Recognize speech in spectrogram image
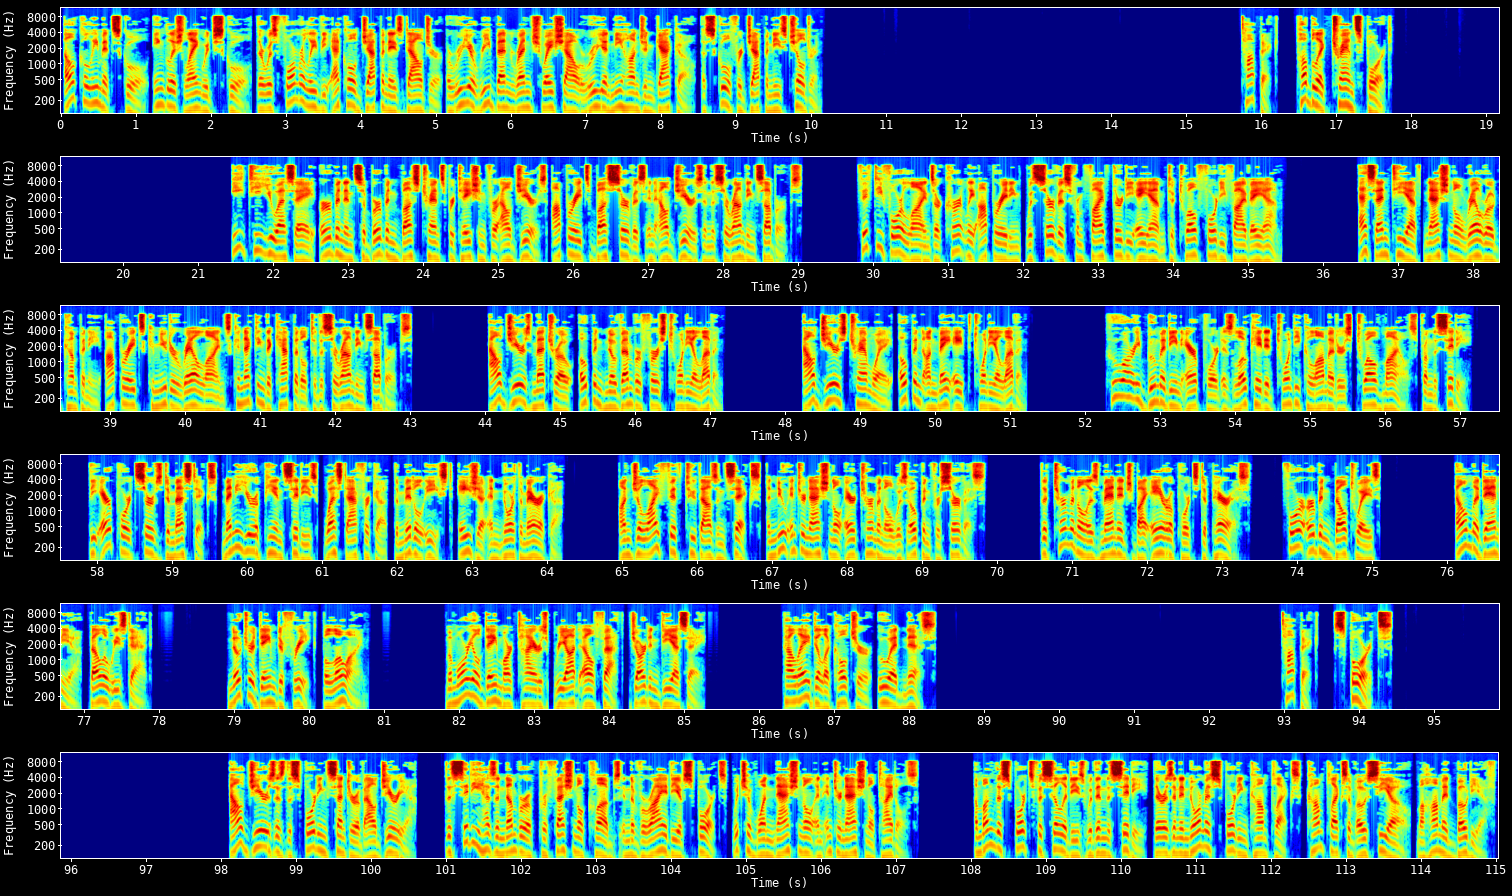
El Kalimat School English language school there was formerly the École Japonaise d'Alger Aruya Ri Ben Ren Shui Shao Aruya Nihonjin Gakko, a school for Japanese children. Public transport ETUSA urban and suburban bus transportation for Algiers operates bus service in Algiers and the surrounding suburbs. 54 lines are currently operating, with service from 5.30 am to 12.45 am. SNTF National Railroad Company operates commuter rail lines connecting the capital to the surrounding suburbs. Algiers Metro, opened November 1, 2011. Algiers Tramway, opened on May 8, 2011. Houari Boumediene Airport is located 20 kilometers 12 miles from the city. The airport serves domestics, many European cities, West Africa, the Middle East, Asia and North America. On July 5, 2006, a new international air terminal was opened for service. The terminal is managed by Aéroports de Paris. Four urban beltways El Madania, Belouizdad Notre Dame d'Afrique, Bologhine Memorial des Martyrs, Riyad el Feth, Jardin d'Essai Palais de la Culture, Oued Nice Sports Algiers is the sporting centre of Algeria. The city has a number of professional clubs in the variety of sports, which have won national and international titles. Among the sports facilities within the city, there is an enormous sporting complex, complex of OCO, Mohamed Boudiaf.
